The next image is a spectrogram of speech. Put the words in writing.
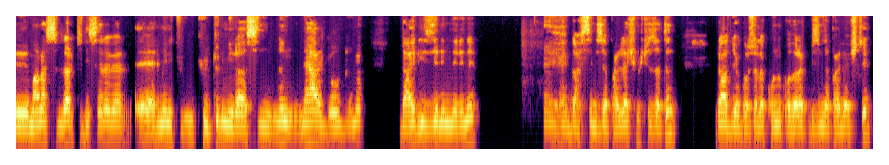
e, manastırlar, kiliseler ve e, Ermeni kültür mirasının ne halde olduğunu dair izlenimlerini e, gazetemize paylaşmıştı zaten. Radyo Gozal'a konuk olarak bizimle paylaştı.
